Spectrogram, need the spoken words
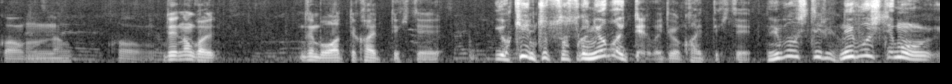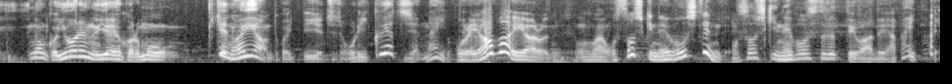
かもうなんか。でなんか全部終わって帰ってきて「いやケンちょっとさすがにやばいって」とか言って帰ってきて寝坊してるよ寝坊してもうなんか言われるの嫌やからもう来てないやんとか言って「いやちょちょ俺行くやつじゃないって。俺やばいやろ。お前お葬式寝坊してんでお葬式寝坊するっていうワードやばいって。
